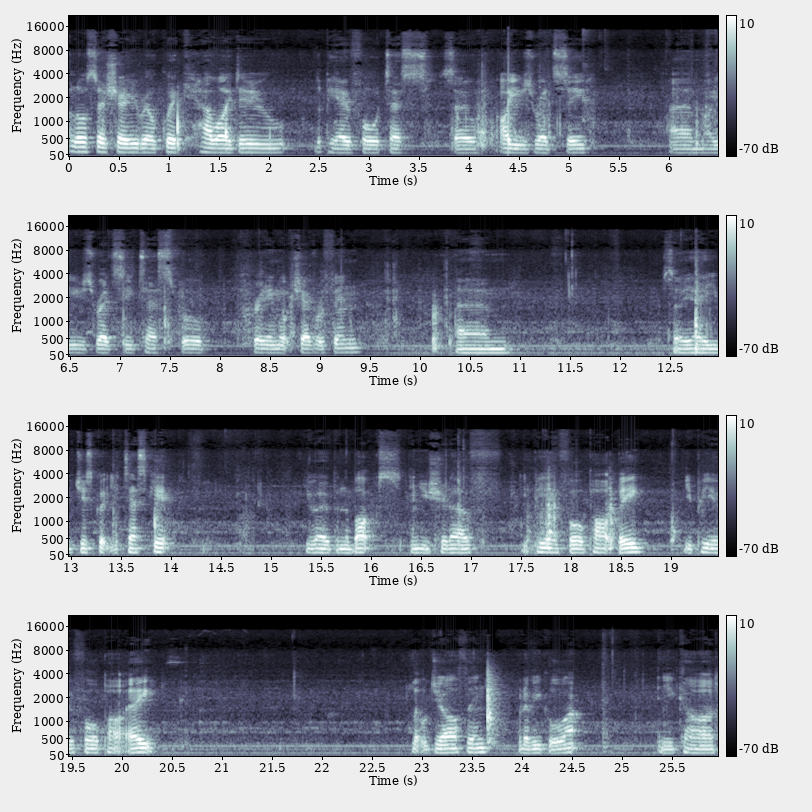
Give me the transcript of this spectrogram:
I'll also show you real quick how I do the PO4 test. So I use Red Sea. Um, I use Red Sea tests for pretty much everything. Um, so yeah, you've just got your test kit. You open the box and you should have your PO4 Part B, your PO4 Part A, little jar thing, whatever you call that, and your card.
